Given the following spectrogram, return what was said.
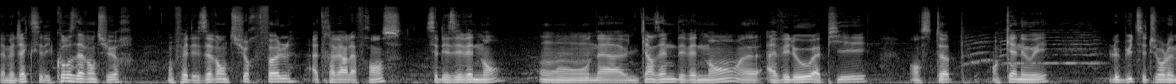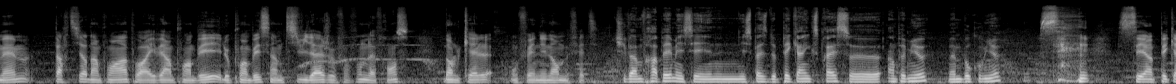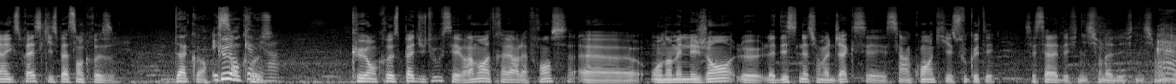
La Madjack, c'est des courses d'aventure. On fait des aventures folles à travers la France. C'est des événements. On a une quinzaine d'événements euh, à vélo, à pied, en stop, en canoë. Le but, c'est toujours le même partir d'un point A pour arriver à un point B. Et le point B, c'est un petit village au fin fond de la France dans lequel on fait une énorme fête. Tu vas me frapper, mais c'est une espèce de Pékin Express euh, un peu mieux, même beaucoup mieux. C'est un Pékin Express qui se passe en Creuse. D'accord. Que en Creuse. caméra. Que en Creuse, pas du tout. C'est vraiment à travers la France. Euh, on emmène les gens. Le- la destination Madjack, c'est c'est un coin qui est sous-coté. C'est ça la définition de la définition Ah.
